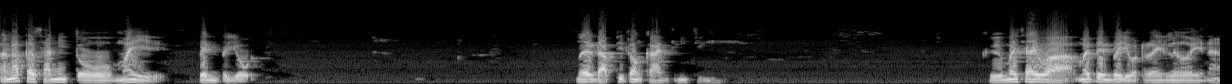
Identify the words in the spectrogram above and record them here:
อนัตตสันนิโตไม่เป็นประโยชน์ ในระดับที่ต้องการจริง ๆ คือไม่ใช่ว่าไม่เป็นประโยชน์อะไรเลยนะ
